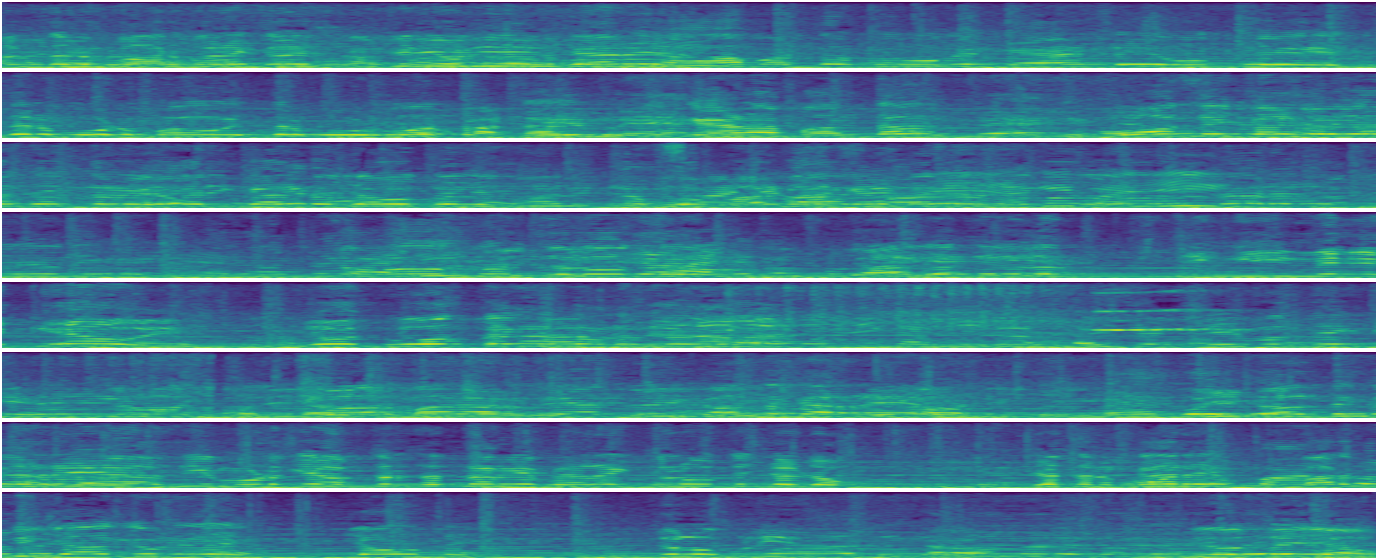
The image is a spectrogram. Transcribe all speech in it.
ਅੰਦਰ ਬਾਰ ਬਾਰ ਕਹੇ ਸਮਝ ਨਹੀਂ ਆਉਂਦੀ ਕਹਿ ਰਹੇ ਆਪ ਅੰਦਰ ਖਲੋ ਕੇ ਕਹਿਣ ਦੇ ਉੱਥੇ। ਇੱਧਰ ਵੋਟ ਪਾਓ ਇੱਧਰ ਵੋਟ ਪਾਓ ਤੁਹਾਡਾ ਮੈਂ ਕਹਿਣਾ ਬੰਦਾ ਉਹ ਤੇ ਚੱਲ ਜਾਂਦੇ ਅੰਦਰ ਇੱਕ ਵਾਰੀ ਕਹਿੰਦੇ ਜਾਓ ਤੇ ਬਾਬਾ ਕਹਿੰਦੇ ਹੈਗੀ ਭਾਜੀ ਚਲੋ ਚਲੋ ਜਾ ਕੇ ਚਲੋ। ਜਿੱਗੀ ਮੈਂ ਕਿਹਾ ਹੋਵੇ ਜੋ ਦੋ ਤੱਕ ਤੁਹਾਨੂੰ ਦੇਣਾ ਮੈਂ। ਇੱਥੇ ਟੇਬਲ ਤੇ ਕਿਸੇ ਨੇ ਬਾਰ ਬਾਰ ਅੜਦੇ ਆ ਤੁਸੀਂ ਗਲਤ ਕਰ ਰਹੇ ਹੋ ਮੈਂ ਕੋਈ ਗਲਤ ਕਰ ਰਹੇ। ਆ ਅਸੀਂ ਮੁੜ ਕੇ ਅਫਸਰ ਸੱਦਾਂਗੇ ਫਿਰ ਚਲੋ ਉੱਤੇ ਚਲੋ। ਜੇ ਤਨ ਕਹਿ ਰਹੇ ਬਾਹਰ ਤੁਸੀਂ ਜਾ ਕੇ ਉੱਤੇ ਜਾਓ ਤੇ ਚਲੋ ਪਲੀਜ਼ ਵੀ ਉੱਤੇ ਜਾਓ।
